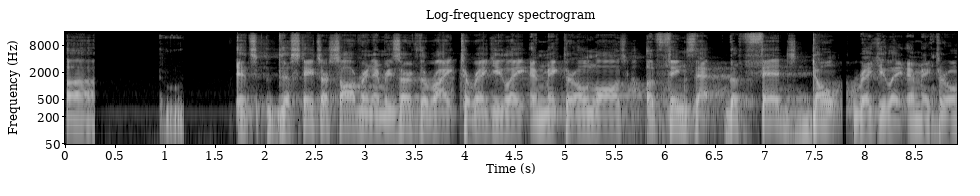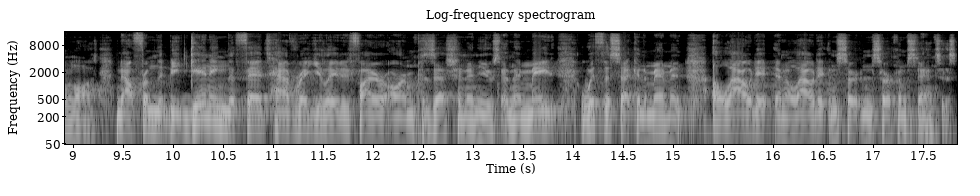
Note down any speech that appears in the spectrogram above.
uh, it's the states are sovereign and reserve the right to regulate and make their own laws of things that the feds don't regulate and make their own laws. Now, from the beginning, the feds have regulated firearm possession and use, and they made with the Second Amendment allowed it and allowed it in certain circumstances.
